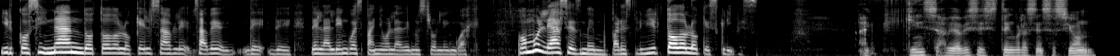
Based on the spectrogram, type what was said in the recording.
ir cocinando todo lo que él sabe, sabe de, de, la lengua española, de nuestro lenguaje. ¿Cómo le haces, Memo, para escribir todo lo que escribes? Ay, quién sabe, a veces tengo la sensación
